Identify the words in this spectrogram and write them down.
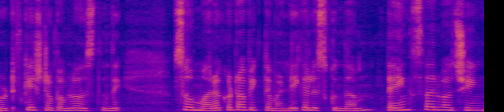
నోటిఫికేషన్ రూపంలో వస్తుంది. సో మరొక టాపిక్తో మళ్ళీ కలుసుకుందాం. Thanks for watching.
